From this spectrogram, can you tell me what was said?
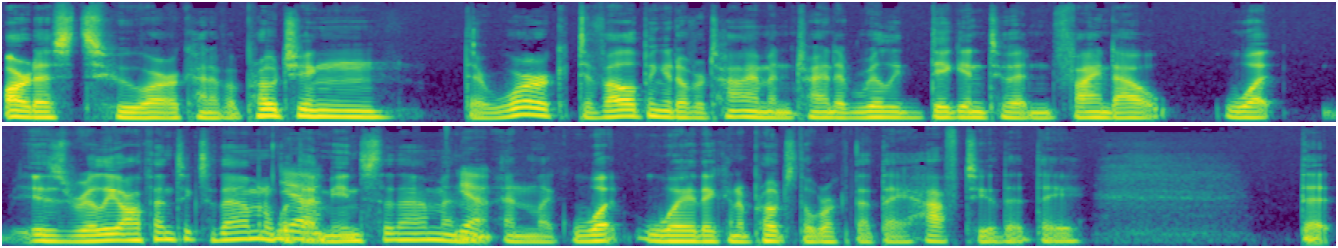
artists who are kind of approaching their work, developing it over time, and trying to really dig into it and find out what is really authentic to them and what Yeah. that means to them and, Yeah. and like what way they can approach the work that they have to that they that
